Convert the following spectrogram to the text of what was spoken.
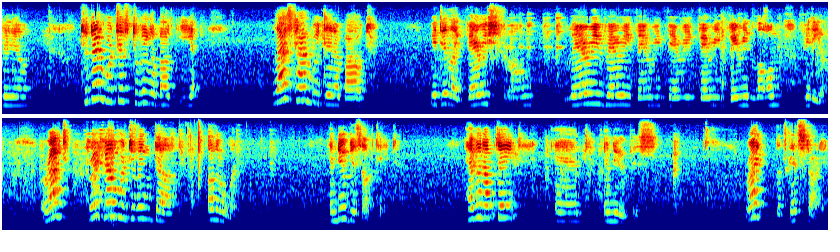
video. Today we're just doing about yeah. Last time we did about we did like very strong, very very very very very very long video. Alright, right now we're doing the other one. Anubis update. Heaven update and Anubis. Right, let's get started.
